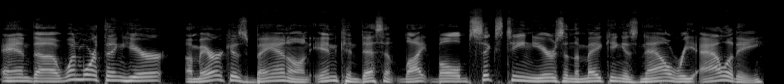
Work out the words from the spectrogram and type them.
And uh, one more thing here America's ban on incandescent light bulbs, 16 years in the making, is now reality.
